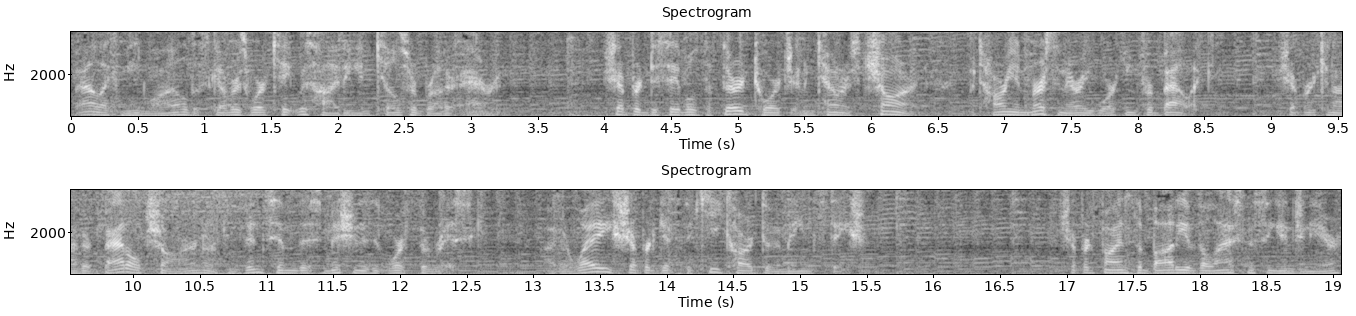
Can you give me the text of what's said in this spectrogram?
Balak, meanwhile, discovers where Kate was hiding and kills her brother Aaron. Shepard disables the third torch and encounters Charn, Batarian mercenary working for Balak. Shepard can either battle Charn or convince him this mission isn't worth the risk. Either way, Shepard gets the key card to the main station. Shepard finds the body of the last missing engineer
